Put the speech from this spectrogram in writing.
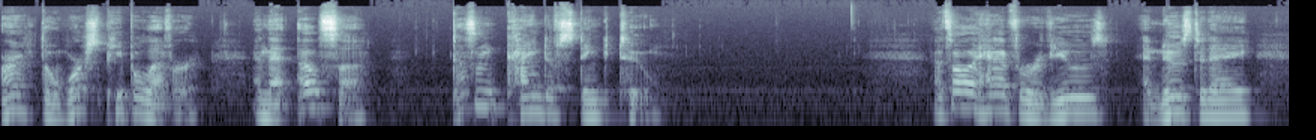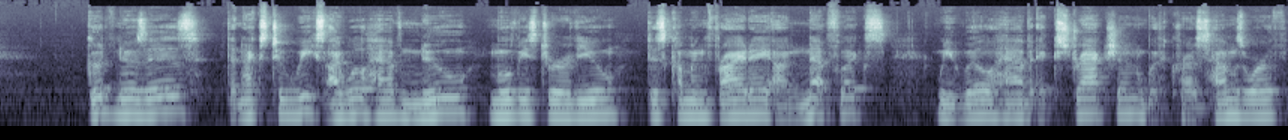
aren't the worst people ever, and that Elsa doesn't kind of stink too. That's all I have for reviews and news today. Good news is, the next two weeks I will have new movies to review. This coming Friday on Netflix, we will have Extraction with Chris Hemsworth.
